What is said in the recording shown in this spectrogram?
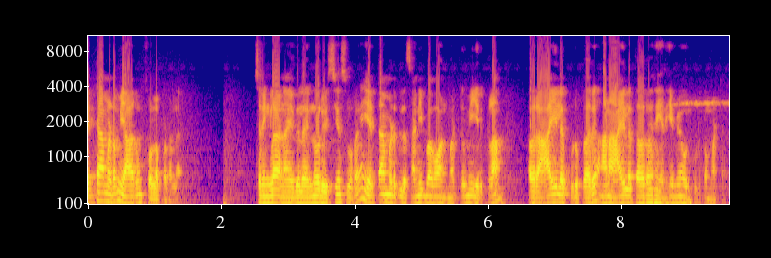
எட்டாம் இடம் யாரும் சொல்லப்படலை. சரிங்களா? நான் இதில் இன்னொரு விஷயம் சொல்கிறேன் எட்டாம் இடத்துல சனி பகவான் மட்டுமே இருக்கலாம். அவர் ஆயில கொடுப்பாரு. ஆனால் ஆயில தவிர எதையுமே அவர் கொடுக்க மாட்டார்.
